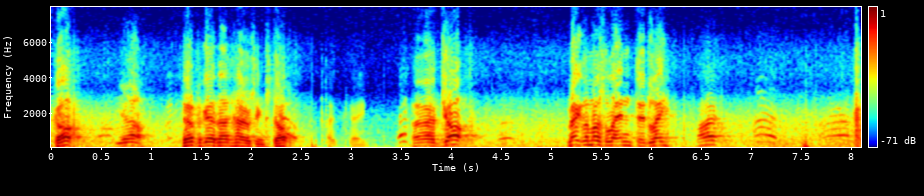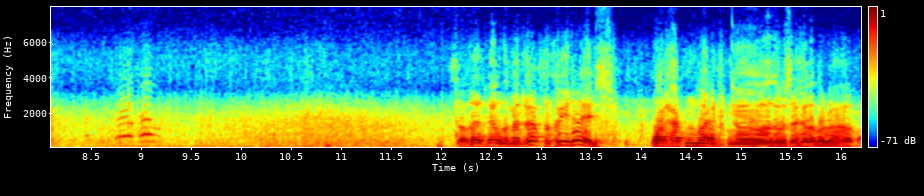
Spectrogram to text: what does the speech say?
Scott, Yeah. don't forget that housing stock. Okay. Uh, Jock, make the muzzle end, Tiddly. Right. So that held the matter up for three days. What happened then? Oh, there was a hell of a row.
